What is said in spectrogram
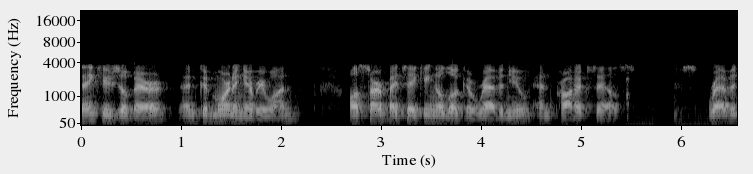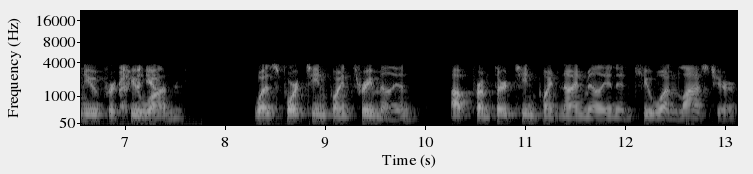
Thank you, Gilbert, and good morning, everyone. I'll start by taking a look at revenue and product sales. Revenue for Q1 was 14.3 million, up from 13.9 million in Q1 last year.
